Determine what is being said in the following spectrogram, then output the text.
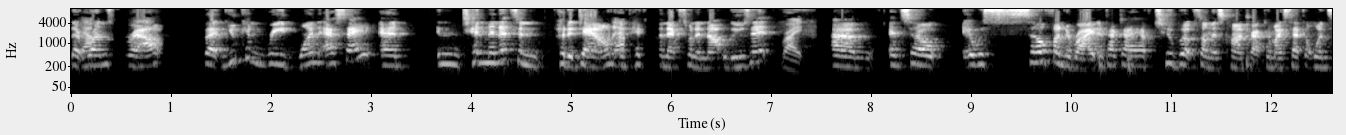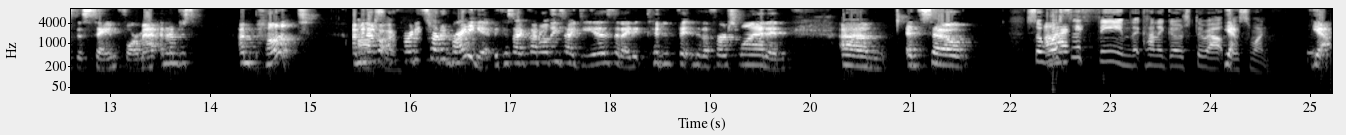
that Yep. runs throughout, but you can read one essay and in 10 minutes and put it down Yep. and pick the next one and not lose it. Right. Um, and so it was so fun to write. In fact, I have two books on this contract, and my second one's the same format, and I'm just, I'm pumped. I mean, I've, I've already started writing it because I've got all these ideas that I couldn't fit into the first one, and um, and so So what's I- the theme that kind of goes throughout Yeah. this one? Yeah.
